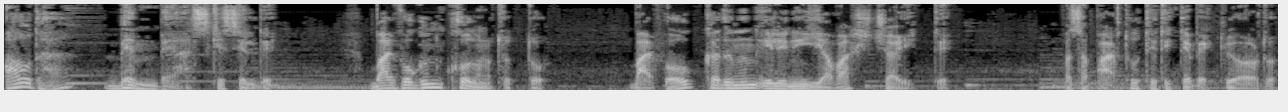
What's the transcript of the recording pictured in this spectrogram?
Avda bembeyaz kesildi. Bay Fogg'un kolunu tuttu. Bay Fogg kadının elini yavaşça itti. Pasapartu tetikte bekliyordu.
